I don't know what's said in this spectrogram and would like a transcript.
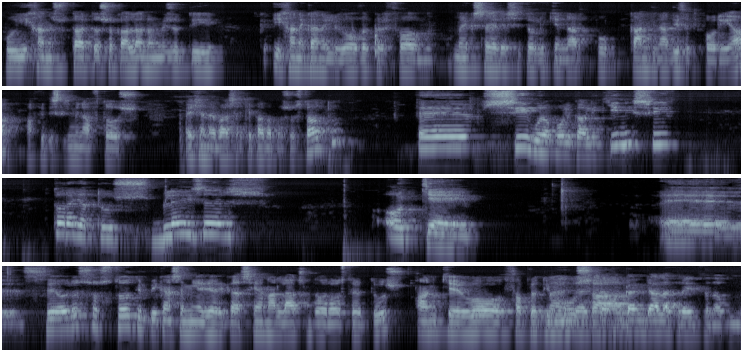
που είχαν σουτάρει τόσο καλά νομίζω ότι είχαν κάνει λίγο overperform με εξαίρεση το Λουκ Κενάρντ που κάνει την αντίθετη πορεία. Αυτή τη στιγμή αυτός έχει ανεβάσει αρκετά τα ποσοστά του. Ε, σίγουρα πολύ καλή κίνηση. Τώρα για τους Blazers, ok. Okay. Ε, θεωρώ σωστό ότι μπήκαν σε μια διαδικασία να αλλάξουν το ρόστερ τους. Αν και εγώ θα προτιμούσα. Ναι, έχουν κάνει και άλλα trade, θα τα πούμε.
